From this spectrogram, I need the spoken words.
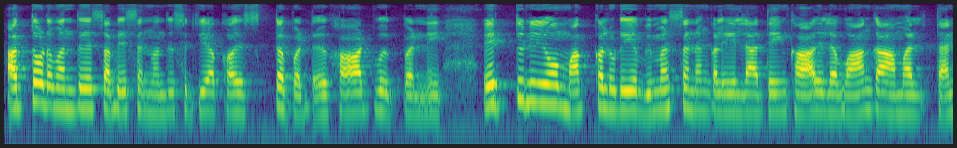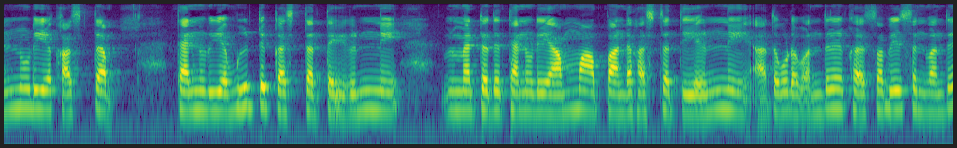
அத்தோடு வந்து சபேசன் வந்து சரியாக கஷ்டப்பட்டு ஹார்ட் ஒர்க் பண்ணி எத்தனையோ மக்களுடைய விமர்சனங்களை எல்லாத்தையும் காதில் வாங்காமல் தன்னுடைய கஷ்டம் தன்னுடைய வீட்டு கஷ்டத்தை எண்ணி மற்றது தன்னுடைய அம்மா அப்பா அந்த கஷ்டத்தை எண்ணி அதோட வந்து க சபேசன் வந்து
